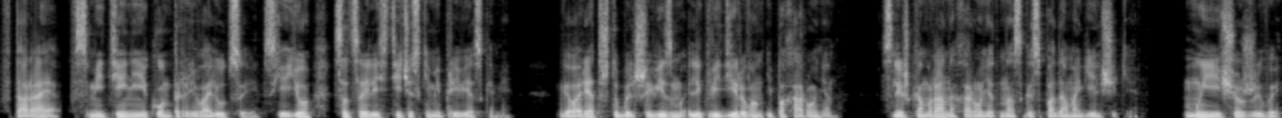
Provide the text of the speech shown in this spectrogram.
Вторая в смятении контрреволюции с её социалистическими привесками. Говорят, что большевизм ликвидирован и похоронен. Слишком рано хоронят нас господа могильщики. Мы ещё живы,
